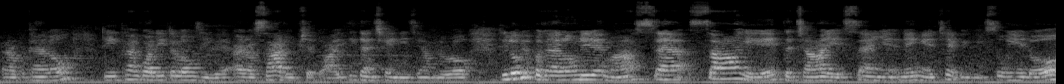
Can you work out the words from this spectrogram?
အဲ့တော့ပကံလုံး ဒီဖန်ကွက်လေးတစ်လုံးစီပဲအဲ့တော့စားအတူဖြစ်သွားပြီတည်တံ့ချိန်နေစရာမလိုတော့ဒီလိုမျိုးပကံလုံးလေးထဲမှာဆန်စားရဲ့တကြားရဲ့ဆန်ရဲ့အနေငယ်ထည့်ပြီးပြီဆိုရင်တော့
